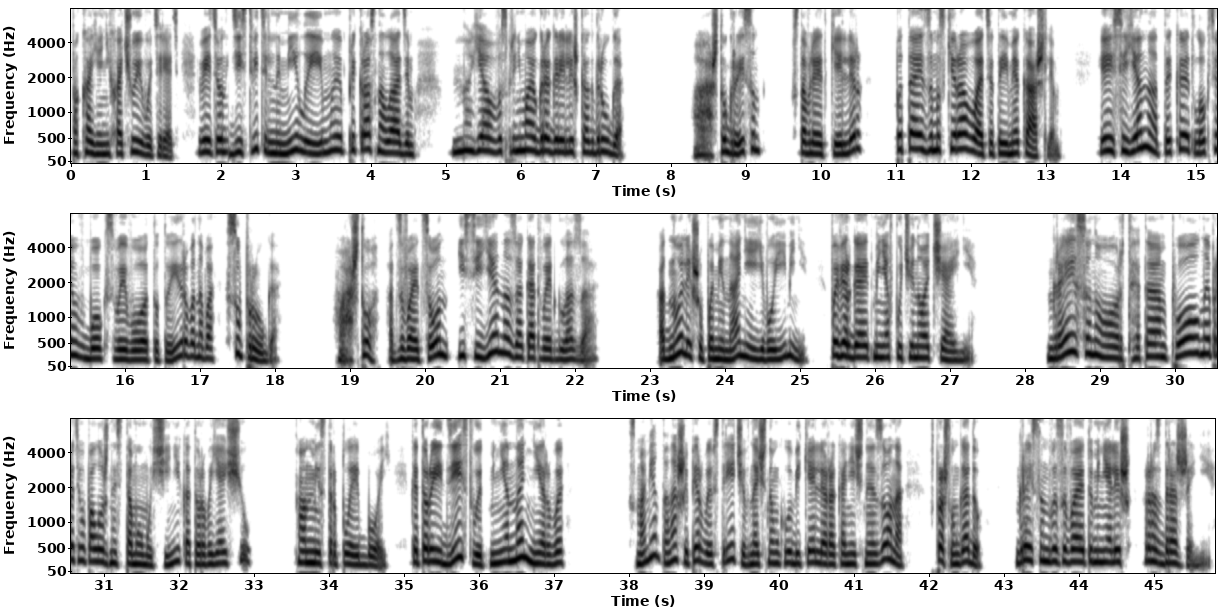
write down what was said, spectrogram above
Пока я не хочу его терять, ведь он действительно милый, и мы прекрасно ладим, но я воспринимаю Грегори лишь как друга. «А что Грейсон?» — вставляет Келлер, пытаясь замаскировать это имя кашлем. И Сиена тыкает локтем в бок своего татуированного супруга. «А что?» — отзывается он, и Сиена закатывает глаза. Одно лишь упоминание его имени повергает меня в пучину отчаяния. Грейсон Орт — это полная противоположность тому мужчине, которого я ищу. Он мистер Плейбой, который действует мне на нервы, с момента нашей первой встречи в ночном клубе Келлера «Конечная зона» в прошлом году Грейсон вызывает у меня лишь раздражение.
